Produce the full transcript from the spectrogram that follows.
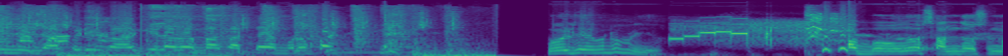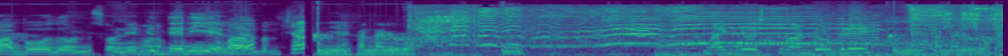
இல்ல இல்ல அப்படி பாக்கலாதம்மா கட்டாய முறைப்பாடு. போல்டு பண்ண முடியும் போகுதோ சந்தோஷமா போகுதோன்னு சொல்லிட்டு தெரியல. கொஞ்சம் கண்ணாடி விடும் mic test one two three கொஞ்சம் கண்ணாடி விடும்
